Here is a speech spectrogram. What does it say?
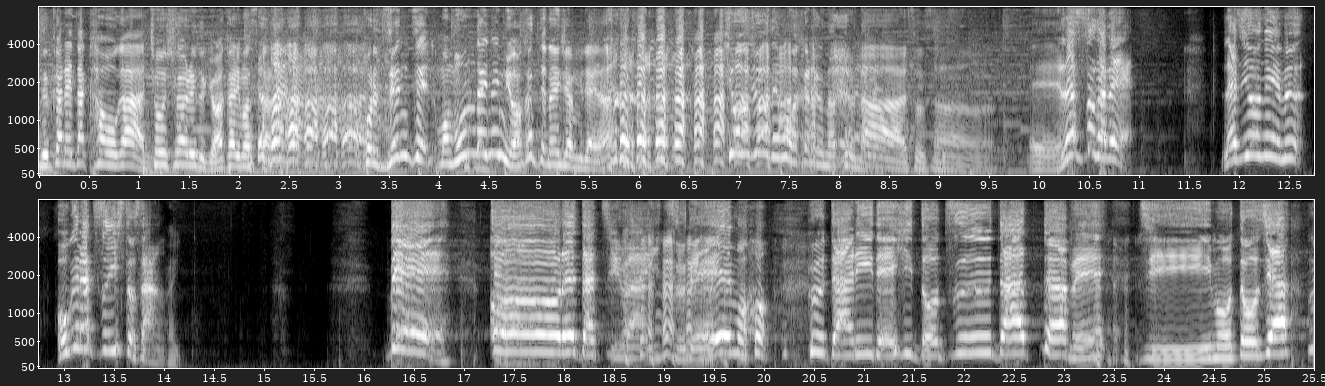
抜かれた顔が調子悪い時分かりますからねこれ全然もう問題の意味分かってないじゃんみたいな表情でも分かるようになってるんだべああそうですうんえーラストだべラジオネーム小倉ツイストさん、はいべえ俺たちはいつでも二人で一つだったべ。地元じゃ負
